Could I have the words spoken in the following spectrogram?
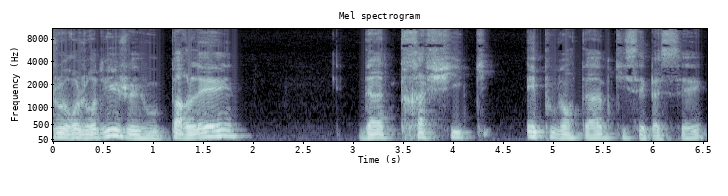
Bonjour, aujourd'hui je vais vous parler d'un trafic épouvantable qui s'est passé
